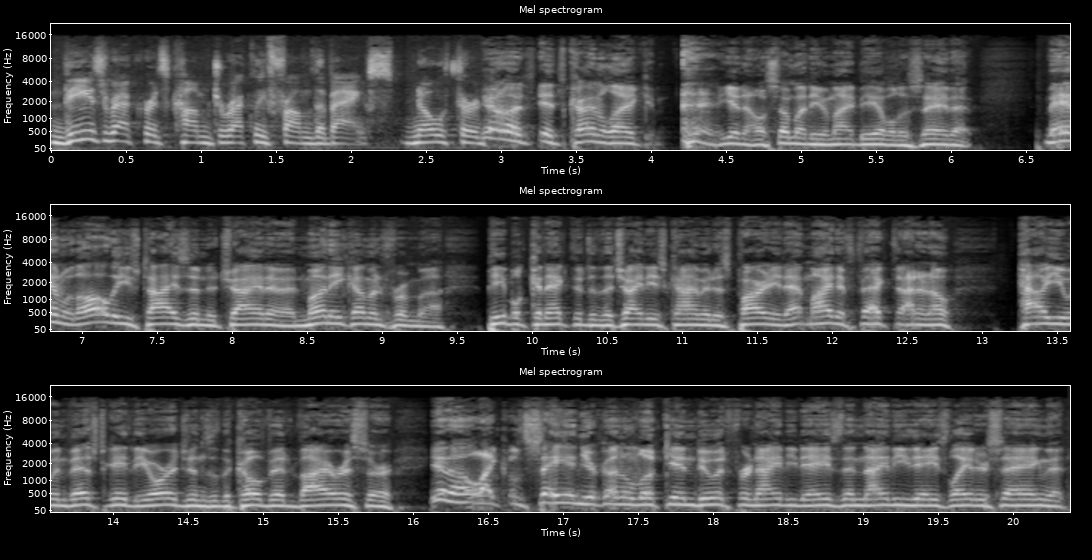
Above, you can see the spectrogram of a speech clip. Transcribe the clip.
These records come directly from the banks, no third. You know, it's, it's kind of like, you know, somebody who might be able to say that, man, with all these ties into China and money coming from uh, people connected to the Chinese Communist Party, that might affect, I don't know, how you investigate the origins of the COVID virus, or, you know, like saying you're going to look into it for 90 days, then 90 days later saying that,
